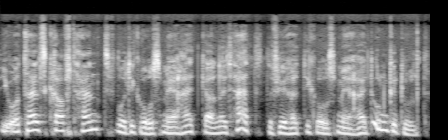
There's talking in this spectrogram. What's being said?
die Urteilskraft haben, wo die Großmehrheit gar nicht hat. Dafür hat die Großmehrheit Ungeduld.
